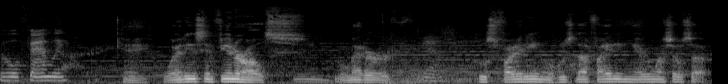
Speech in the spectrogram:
The whole family. Okay. Weddings and funerals. Mm. No matter Yeah. who's fighting or who's not fighting, everyone shows up.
